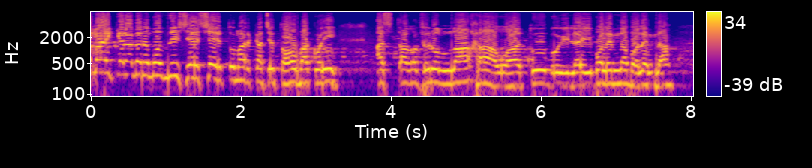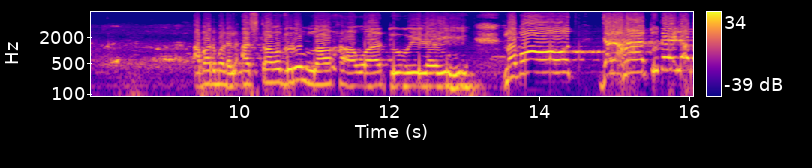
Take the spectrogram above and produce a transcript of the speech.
আমায় কেরামের মজলিসে এসে তোমার কাছে তওবা করি। আস্তাগফিরুল্লাহ ওয়া আতুবু ইলাই বলেন না বলেন না। আবার বলেন, আস্তাগফিরুল্লাহ ওয়া আতুবু ইলাইহি। মাবুদ, যারা হাত উঠাইলাম,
